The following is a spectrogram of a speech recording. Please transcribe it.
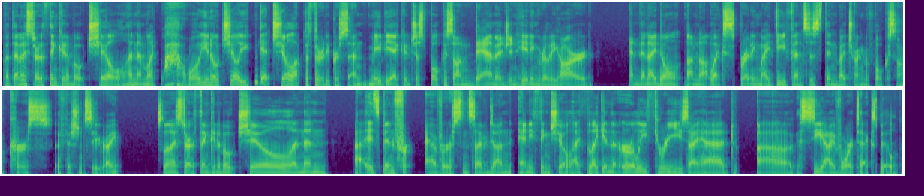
But then I started thinking about chill and I'm like, wow, well, you know, chill, you can get chill up to 30%. Maybe I could just focus on damage and hitting really hard. And then I don't, I'm not like spreading my defenses thin by trying to focus on curse efficiency, right? So then I start thinking about chill and then uh, it's been forever since I've done anything chill. I like in the early threes, I had uh, CI Vortex build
